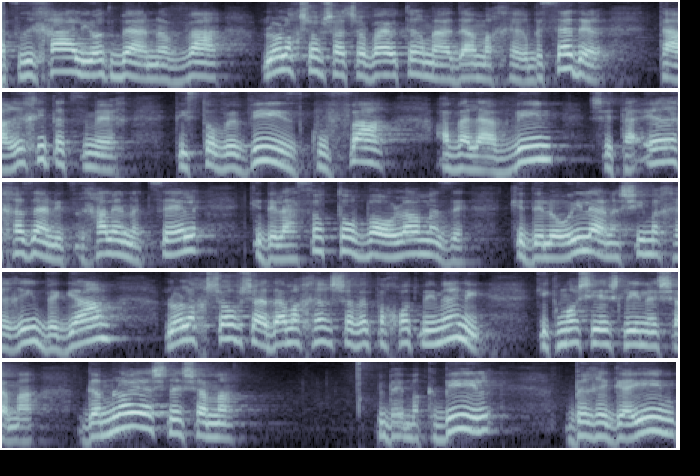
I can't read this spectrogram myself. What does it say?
את צריכה להיות בענווה, לא לחשוב שאת שווה יותר מאדם אחר. בסדר, תעריכי את עצמך, תסתובבי זקופה, אבל להבין שאת הערך הזה אני צריכה לנצל כדי לעשות טוב בעולם הזה, כדי להועיל לאנשים אחרים, וגם לא לחשוב שאדם אחר שווה פחות ממני, כי כמו שיש לי נשמה, גם לו לא יש נשמה. במקביל, ברגעים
